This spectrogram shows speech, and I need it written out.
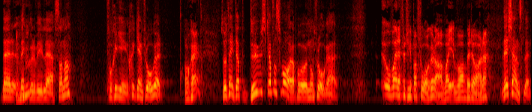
Där Mhm. Veckorevyläsarna får skicka in, skicka in frågor. Okej. Så då tänkte jag att du ska få svara på någon fråga här. Och vad är det för typ av frågor då? Vad, vad berör det? Det är känslor.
